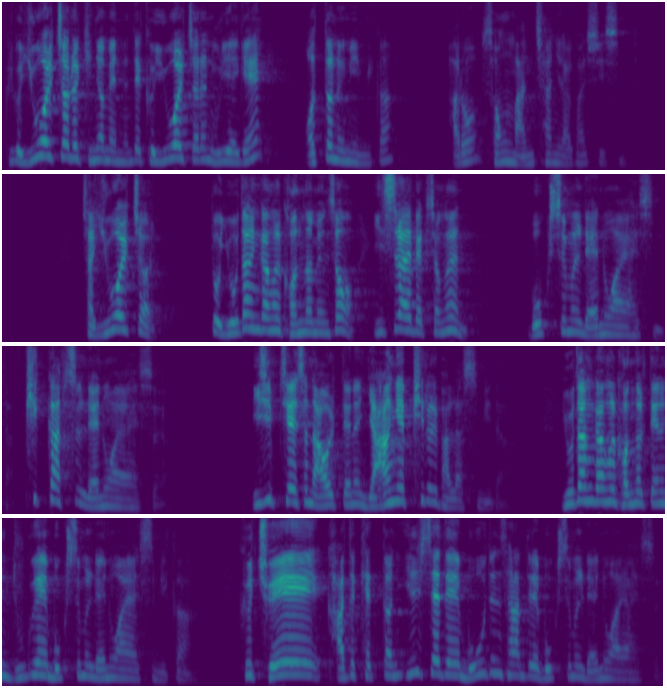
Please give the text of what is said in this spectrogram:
그리고 6월절을 기념했는데 그 6월절은 우리에게 어떤 의미입니까? 바로 성만찬이라고 할 수 있습니다. 자, 6월절 또 요단강을 건너면서 이스라엘 백성은 목숨을 내놓아야 했습니다. 피값을 내놓아야 했어요. 이집트에서 나올 때는 양의 피를 발랐습니다. 요단강을 건널 때는 누구의 목숨을 내놓아야 했습니까? 그 죄에 가득했던 1세대의 모든 사람들의 목숨을 내놓아야 했어요.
